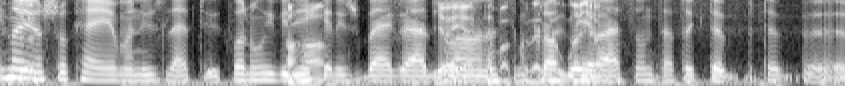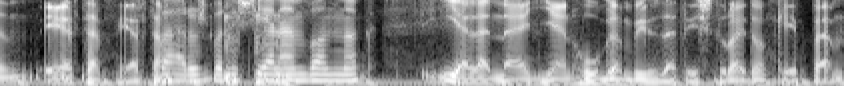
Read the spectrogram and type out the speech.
tudod. nagyon sok helyen van üzletük, van Újvidéken Aha. is, Belgrádban, Ja, értem, azt Kragujevácon, tehát hogy több, több Értem, értem. városban is jelen vannak. Ilyen lenne egy ilyen hógömbüzlet is tulajdonképpen.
